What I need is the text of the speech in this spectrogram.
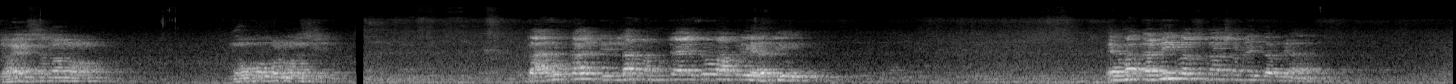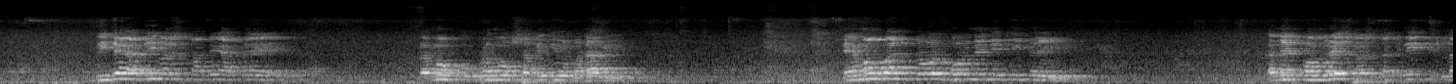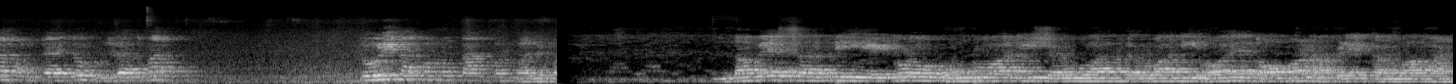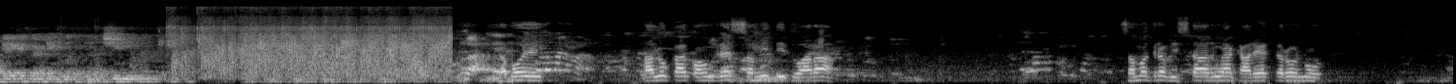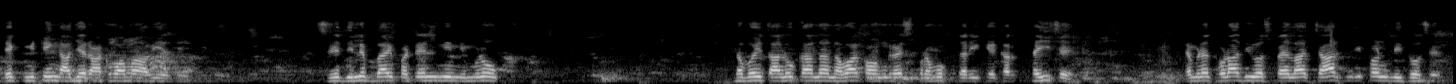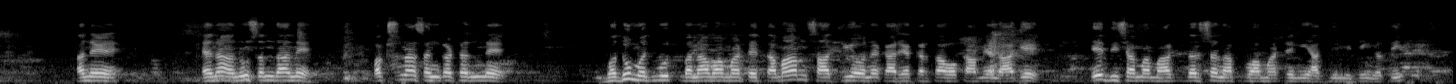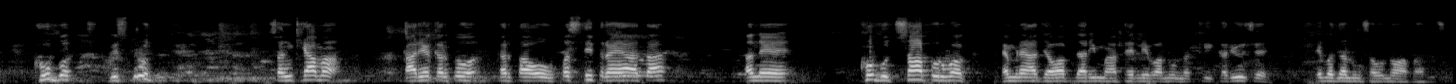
જાહેર સભાનો મોકો પણ મળશે તાલુકા જિલ્લા પંચાયતો આપણી હતી. એમાં અઢી વર્ષના સમય દરમિયાન. બીજા અઢી વર્ષ માટે આપણે પ્રમુખ, ઉપપ્રમુખ સમિતિઓ બનાવી. એમાં પણ તોડફોડની નીતિ કરી. અને કોંગ્રેસ હસ્તકની જિલ્લા પંચાયતો ગુજરાતમાં તોડી નાખવાનું કામ પણ ભાજપ નવેસરથી તાલુકા કોંગ્રેસ સમિતિ દ્વારા સમગ્ર વિસ્તારના કાર્યકરોનું એક મિટિંગ આજે રાખવામાં આવી હતી. શ્રી દિલીપભાઈ પટેલની નિમણૂક ડભોઈ તાલુકાના નવા કોંગ્રેસ પ્રમુખ તરીકે થઈ છે. એમણે થોડા દિવસ પહેલાં ચાર્જ પણ લીધો છે. અને એના અનુસંધાને પક્ષના સંગઠનને વધુ મજબૂત બનાવવા માટે તમામ સાથીઓ અને કાર્યકર્તાઓ કામે લાગે એ દિશામાં માર્ગદર્શન આપવા માટેની આજની મિટિંગ હતી. ખૂબ વિસ્તૃત સંખ્યામાં કાર્યકર્તો, કરતાઓ ઉપસ્થિત રહ્યા હતા અને ખૂબ ઉત્સાહપૂર્વક એમણે આ જવાબદારી માથે લેવાનું નક્કી કર્યું છે. એ બદલ હું સૌનો આભારી છું.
